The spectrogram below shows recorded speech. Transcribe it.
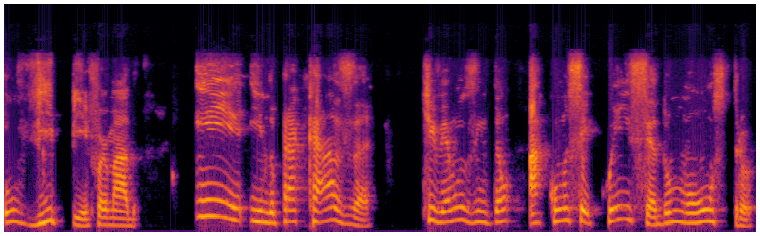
o VIP formado. E indo para casa, tivemos então a consequência do monstro.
